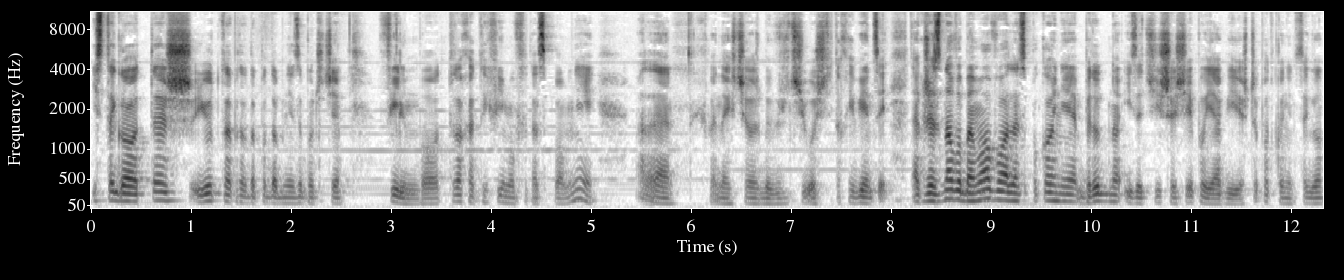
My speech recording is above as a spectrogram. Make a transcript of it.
i z tego też jutro prawdopodobnie zobaczycie film, bo trochę tych filmów teraz było mniej, ale będę chciał, żeby wrzuciło się trochę więcej. Także znowu bemowo, ale spokojnie, brudno i zacisze się pojawi jeszcze pod koniec tego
